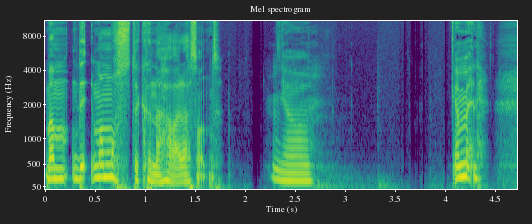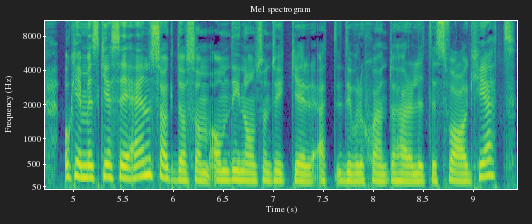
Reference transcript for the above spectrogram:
man, det, man måste kunna höra sånt. Ja. Ja, men, Okej men ska jag säga en sak då som om det är någon som tycker att det vore skönt att höra lite svaghet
